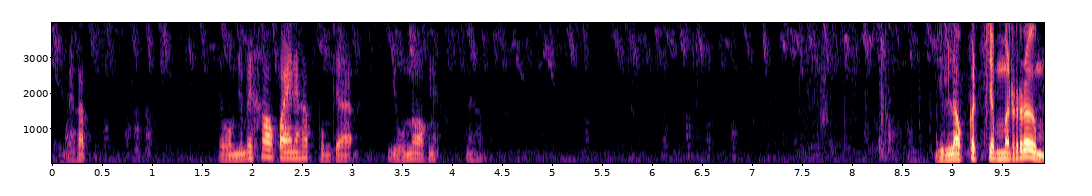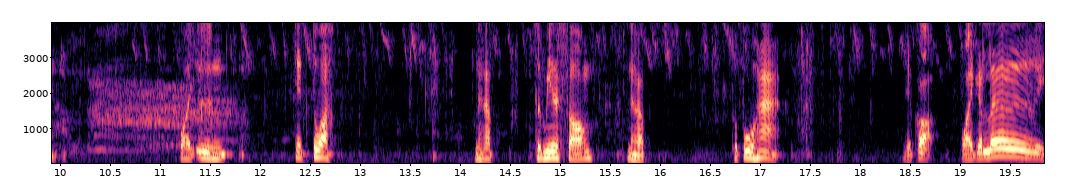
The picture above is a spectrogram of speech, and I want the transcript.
เห็นไหมครับเดี๋ยวผมจะไม่เข้าไปนะครับ ผมจะอยู่นอกเนี่ยนะครับ เดี๋ยวเราก็จะมาเริ่ม ปล่อยอึ่งเจ็ดตัวนะครับ ตัวเมียสองนะครับ ตัวผู้ห้าเดี๋ยวก็ปล่อยกันเลย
